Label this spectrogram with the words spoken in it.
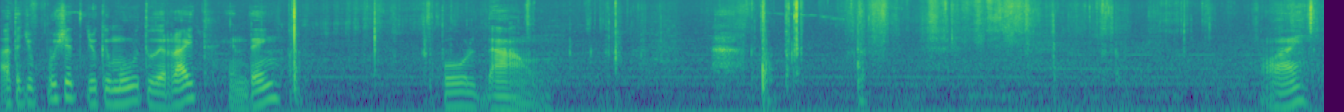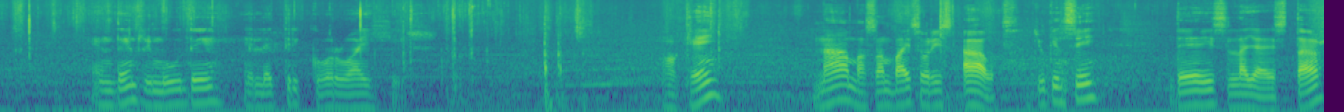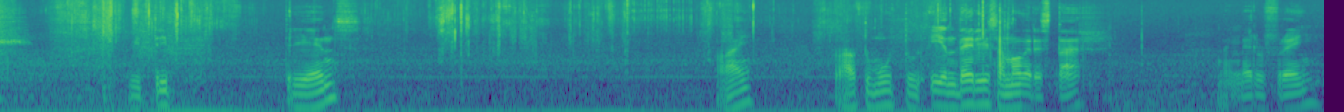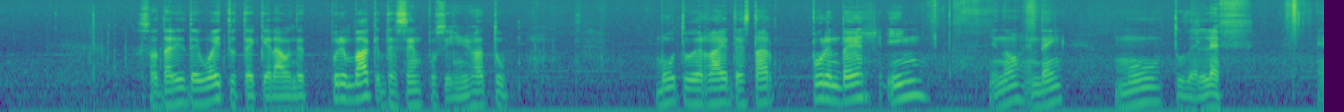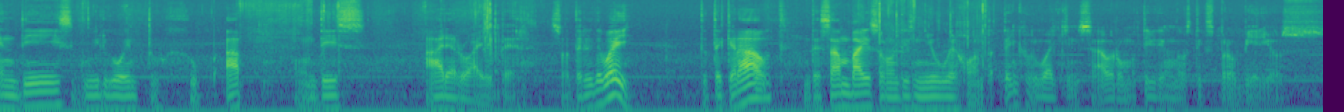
After you push it you can move to the right and then pull down. Alright and then remove the electric cord right here. Okay now my sun visor is out. You can see there is like a star with three three ends. Right so I have to move to and there is another star my metal frame. So that is the way to take it out. And put it back the same position. You have to move to the right the star put in there in you know and then move to the left. And this will going to hook up on this area right there. So that is the way to take it out. The sun visor on this newer honda. Thank you for watching our automotive diagnostics pro videos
